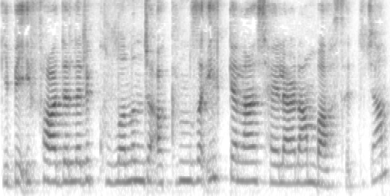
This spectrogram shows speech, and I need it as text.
gibi ifadeleri kullanınca aklımıza ilk gelen şeylerden bahsedeceğim.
